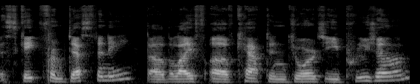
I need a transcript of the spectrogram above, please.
Escape from Destiny, uh, the life of Captain George E. Prujan.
